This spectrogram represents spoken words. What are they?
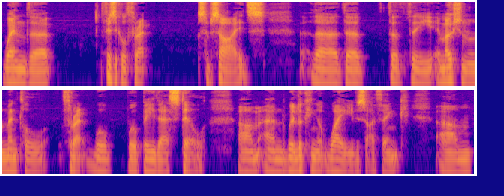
when the physical threat subsides, the the the, the emotional and mental threat will will be there still, um, and we're looking at waves. I think. Um,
